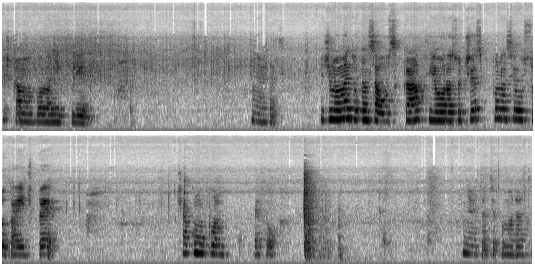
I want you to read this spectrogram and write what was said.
Deci cam un polonic plin. Ia uitați. Deci în momentul când s-a uscat, eu o răsucesc până se usucă aici pe... Și acum o pun pe foc. Ia uitați cum arată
